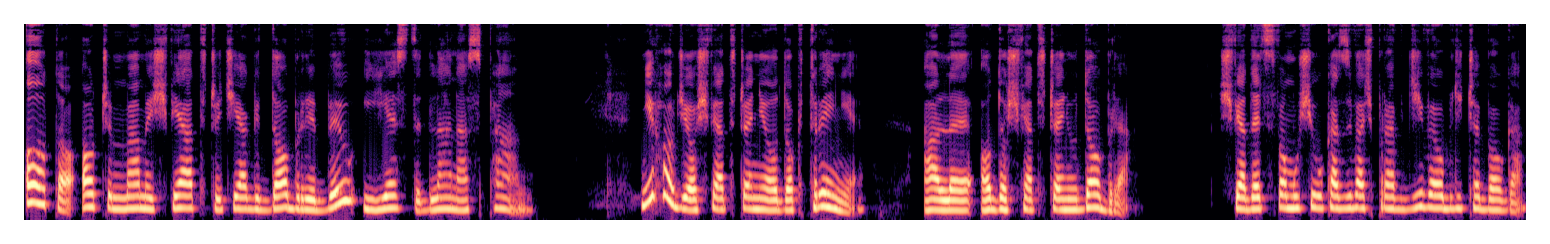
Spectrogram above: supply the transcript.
Oto, o czym mamy świadczyć, jak dobry był i jest dla nas Pan. Nie chodzi o świadczenie o doktrynie, ale o doświadczeniu dobra. Świadectwo musi ukazywać prawdziwe oblicze Boga,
